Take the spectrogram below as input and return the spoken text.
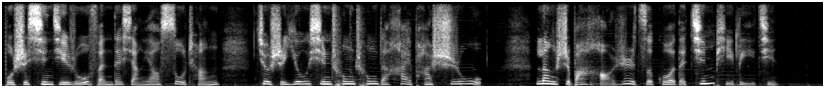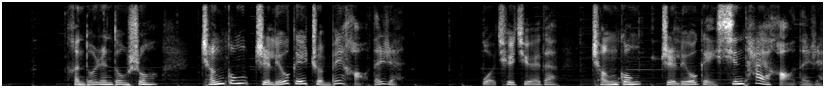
不是心急如焚的想要速成，就是忧心忡忡的害怕失误，愣是把好日子过得筋疲力尽。很多人都说，成功只留给准备好的人，我却觉得，成功只留给心态好的人。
